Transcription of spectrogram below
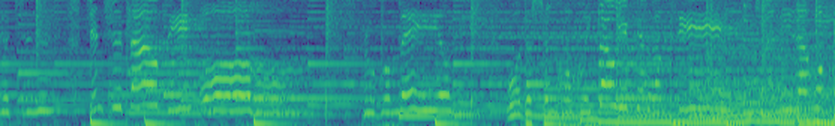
个字，坚持到底哦。如果没有你，我的生活回到一片狼藉。是你让我翻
